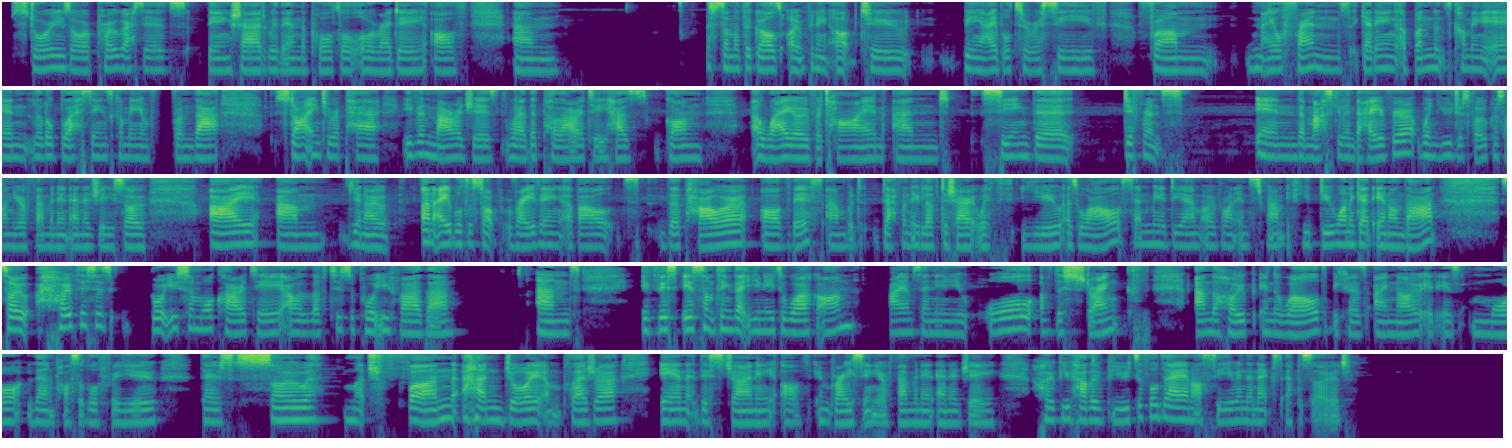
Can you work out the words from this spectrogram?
stories or progresses being shared within the portal already of um, some of the girls opening up to being able to receive from male friends, getting abundance coming in, little blessings coming in from that, starting to repair even marriages where the polarity has gone away over time and seeing the difference in the masculine behavior when you just focus on your feminine energy. So I am, you know, unable to stop raving about the power of this and would definitely love to share it with you as well. Send me a DM over on Instagram if you do want to get in on that. So I hope this has brought you some more clarity. I would love to support you further. And if this is something that you need to work on, I am sending you all of the strength and the hope in the world because I know it is more than possible for you. There's so much fun and joy and pleasure in this journey of embracing your feminine energy. Hope you have a beautiful day and I'll see you in the next episode.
